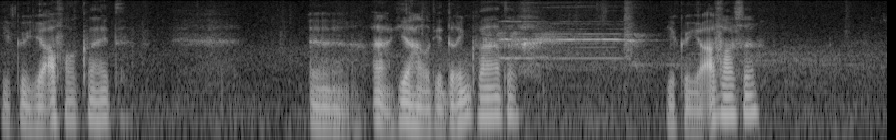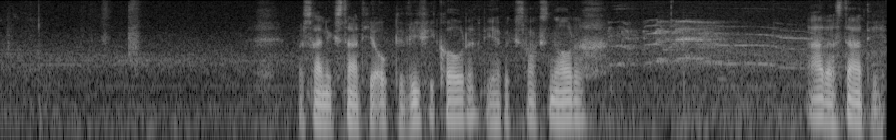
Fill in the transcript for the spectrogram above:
Hier kun je je afval kwijt. Uh, ah, hier haal je drinkwater. Hier kun je afwassen. Waarschijnlijk staat hier ook de wifi-code, die heb ik straks nodig. Ah, daar staat hij.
